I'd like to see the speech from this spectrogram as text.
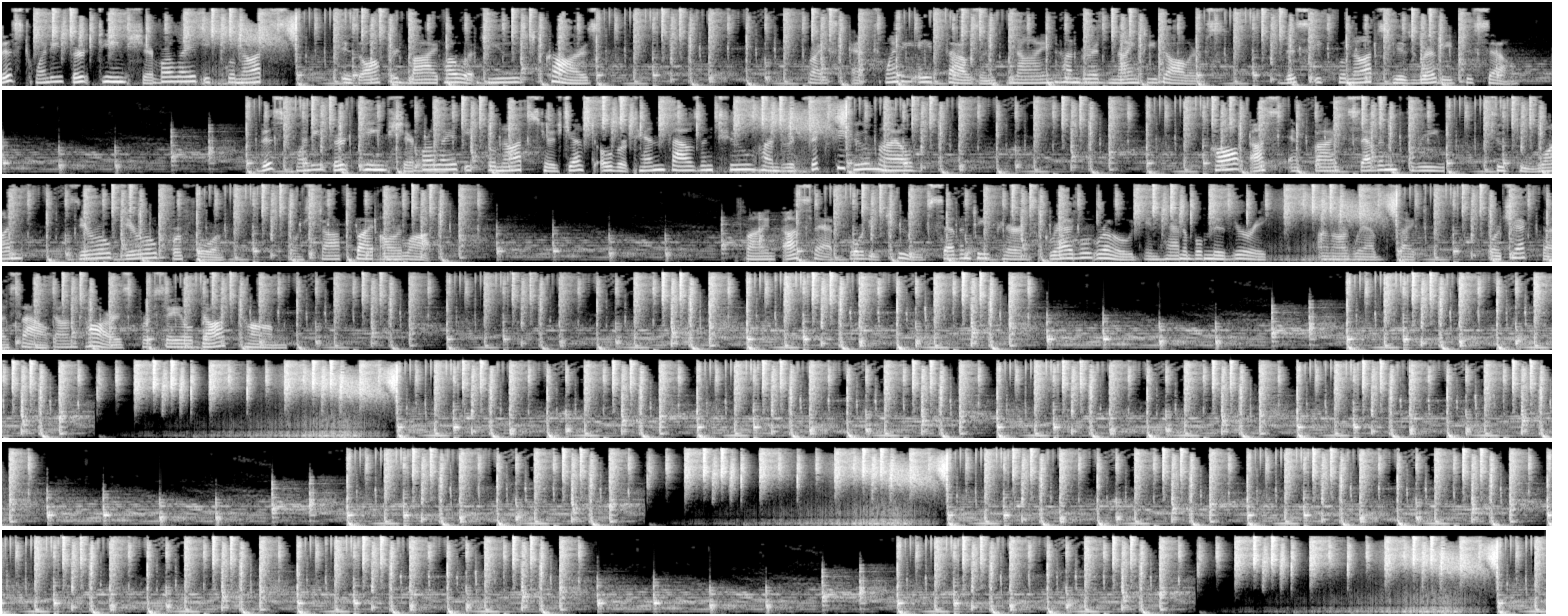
This 2013 Chevrolet Equinox is offered by Poage Used Cars. Priced at $28,990. This Equinox is ready to sell. This 2013 Chevrolet Equinox has just over 10,262 miles. Call us at 573-221-0044 or stop by our lot. Find us at 4270 Paris Gravel Road in Hannibal, Missouri on our website or check us out on carsforsale.com. Thank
